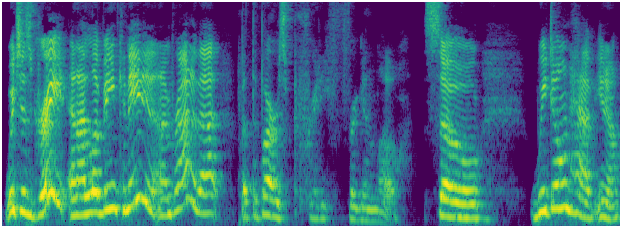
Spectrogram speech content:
which is great. And I love being Canadian and I'm proud of that. But the bar is pretty friggin' low. So we don't have, you know,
